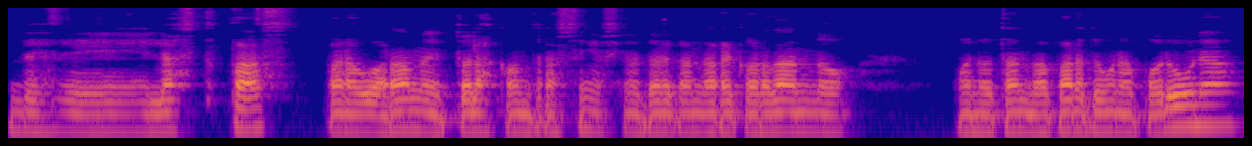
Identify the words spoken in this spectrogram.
desde LastPass para guardarme todas las contraseñas y no tener que andar recordando o anotando aparte una por una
